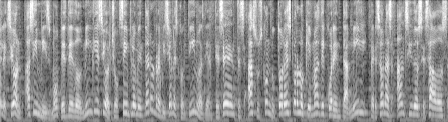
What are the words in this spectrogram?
selección. Asimismo, desde 2018 se implementaron revisiones continuas de antecedentes a sus conductores, por lo que más de 40.000 personas han sido cesados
